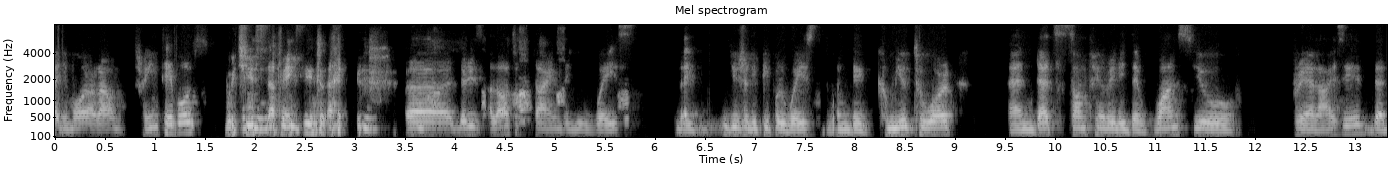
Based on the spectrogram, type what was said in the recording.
anymore around train tables, which is amazing. like uh, there is a lot of time that you waste, like usually people waste when they commute to work, and that's something really that once you realize it that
